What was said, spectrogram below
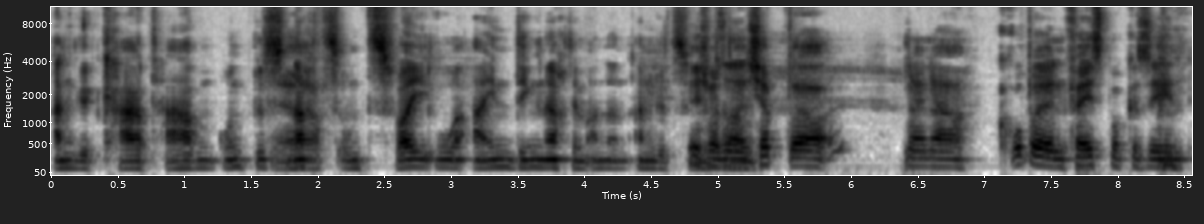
angekarrt haben und bis ja. nachts um zwei Uhr ein Ding nach dem anderen angezündet ich weiß nicht, Ich habe da in einer Gruppe in Facebook gesehen,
